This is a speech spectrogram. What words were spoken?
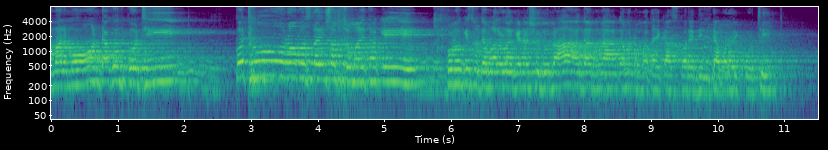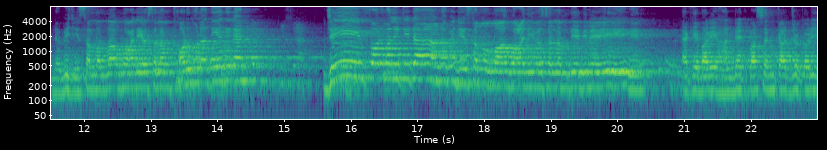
আমার মনটা খুব কঠিন কঠোর অবস্থায় সব সময় থাকে। কোনো কিছুতে ভালো লাগে না, শুধু রাগ আর রাগ। আমার মাথায় কাজ করে, দিলটা বড়ই কঠিন। নবীজি সাল্লাল্লাহু আলাইহি ওয়াসাল্লাম ফর্মুলা দিয়ে দিলেন। যে ফর্মালিটিটা নবীজি সাল্লাল্লাহু আলাইহি ওয়াসাল্লাম দিয়ে দিলেন, একেবারে হান্ড্রেড পার্সেন্ট কার্যকরী।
